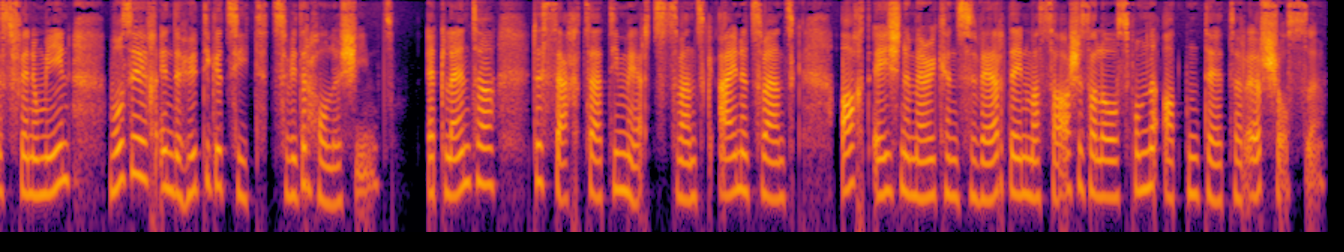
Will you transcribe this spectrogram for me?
Ein Phänomen, wo sich in der heutigen Zeit zu wiederholen scheint. Atlanta, der 16. März 2021. Acht Asian Americans werden in Massagesalons von einem Attentäter erschossen.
